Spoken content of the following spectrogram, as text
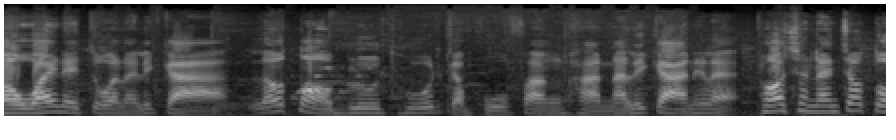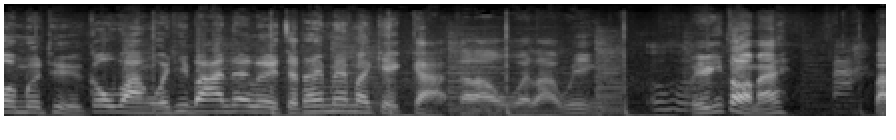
มาไว้ในตัวนาฬิกา แล้วต่อบลูทูธกับหูฟังผ่านนาฬิกานี่แหละ เพราะฉะนั้นเจ้าตัวมือถือก็วางไว้ที่บ้านได้เลย จะได้ไม่มาเกะกะกับเราเวลาวิ่งอือหือ ไปวิ่งต่อไหม ไปไป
